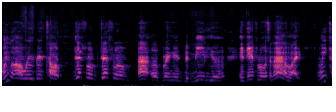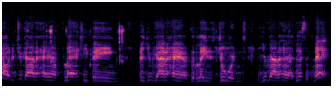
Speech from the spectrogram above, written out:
we've always been taught just from just from our upbringing, the media and influence and our like We taught that you gotta have flashy things, and you gotta have the latest Jordans, and you gotta have this and that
